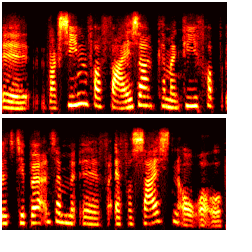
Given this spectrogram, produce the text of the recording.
øh, vaccinen fra Pfizer kan man give fra, til børn, som øh, er fra 16 år og op.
